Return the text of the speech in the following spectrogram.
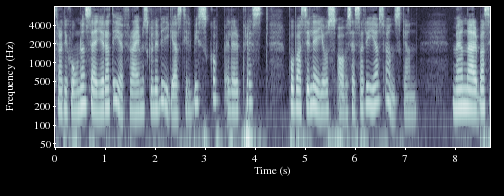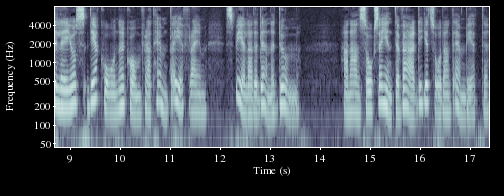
Traditionen säger att Efraim skulle vigas till biskop eller präst på Basileios av Caesareas önskan, men när Basileios diakoner kom för att hämta Efraim spelade denne dum. Han ansåg sig inte värdig ett sådant ämbete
